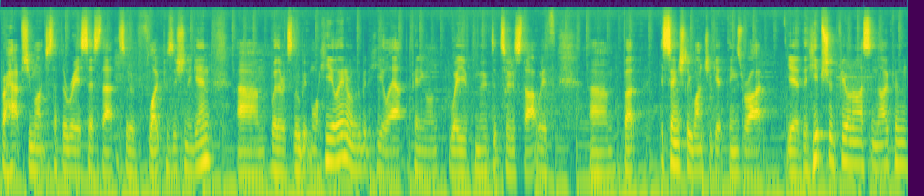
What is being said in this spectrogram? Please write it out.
perhaps you might just have to reassess that sort of float position again, um, whether it's a little bit more heel in or a little bit heel out, depending on where you've moved it to to start with. Um, but essentially once you get things right, yeah, the hip should feel nice and open,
